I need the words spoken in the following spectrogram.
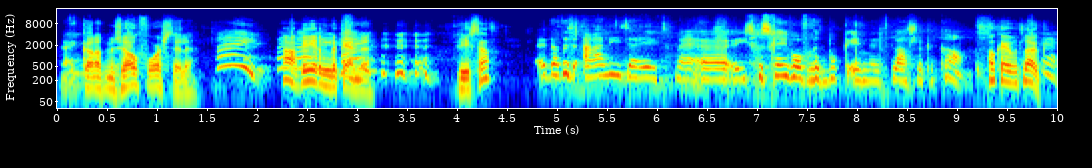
eh, Ja, ik kan het me zo voorstellen. Hey, Ah, weer een hey, bekende. Wie is dat? Eh, Dat is Ali. Zij heeft mij eh, iets geschreven over het boek in de plaatselijke krant. Oké, wat leuk. Ja.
